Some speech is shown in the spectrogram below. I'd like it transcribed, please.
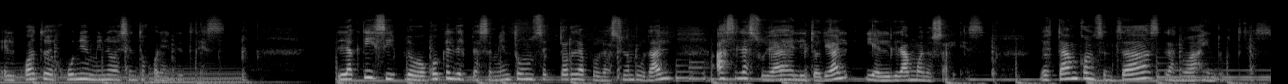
el 4 de junio de 1943. La crisis provocó que el desplazamiento de un sector de la población rural hacia las ciudades del litoral y el Gran Buenos Aires, donde estaban concentradas las nuevas industrias.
